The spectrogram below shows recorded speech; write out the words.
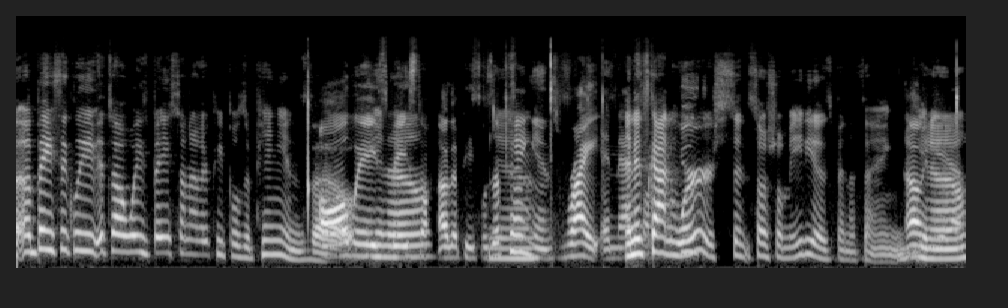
uh, basically it's always based on other people's opinions though. Always you know? based on other people's yeah. opinions, right? And and it's gotten worse since social media has been a thing. Oh, you know. Yeah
